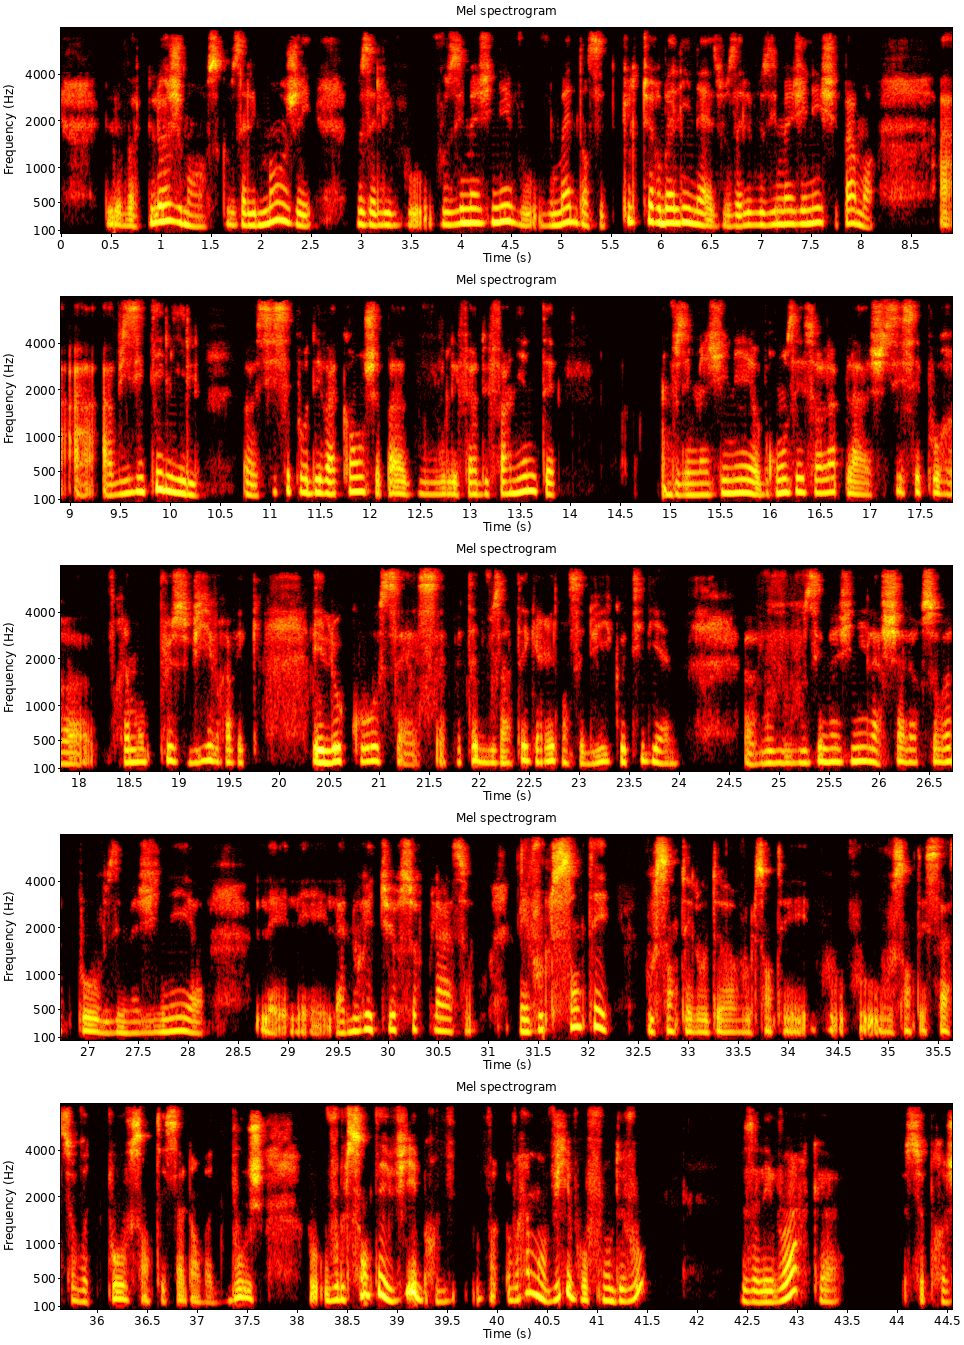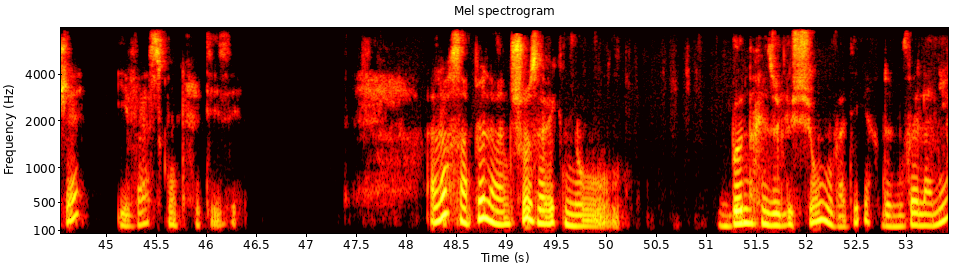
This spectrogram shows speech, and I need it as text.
le, votre logement, ce que vous allez manger, vous allez vous, vous imaginer vous, vous mettre dans cette culture balinaise, vous allez vous imaginer, je sais pas moi, à visiter l'île, euh, si c'est pour des vacances, je sais pas, vous voulez faire du farniente, vous imaginez euh, bronzer sur la plage. Si c'est pour euh, vraiment plus vivre avec les locaux, c'est peut-être vous intégrer dans cette vie quotidienne. vous, vous imaginez la chaleur sur votre peau, vous imaginez la nourriture sur place, mais vous le sentez. Vous sentez l'odeur, vous le sentez, vous, vous, sentez ça sur votre peau, vous sentez ça dans votre bouche, vous, le sentez vivre, vraiment vivre au fond de vous. Vous allez voir que ce projet, il va se concrétiser. Alors c'est un peu la même chose avec nos bonnes résolutions, on va dire, de nouvelle année.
